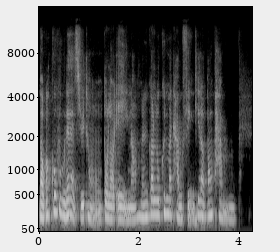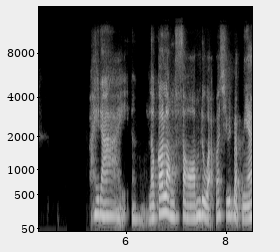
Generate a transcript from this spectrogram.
เราก็ควบคุมได้แต่ชีวิตของตัวเราเองเนาะนั้นก็ลุกขึ้นมาทำสิ่งที่เราต้องทำให้ได้แล้วก็ลองซ้อมดูว่าชีวิตแบบเนี้ย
